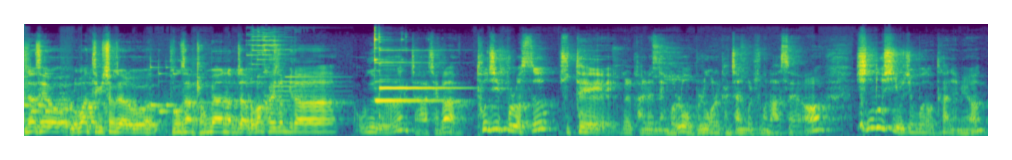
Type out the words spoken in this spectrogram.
안녕하세요. 로반TV 시청자 여러분. 부동산 경매하는 남자 로반카이저입니다. 오늘은 자 제가 토지 플러스 주택을 관련된 걸로 물건을 괜찮은 걸 들고 나왔어요. 신도시 요즘은 어떻게 하냐면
